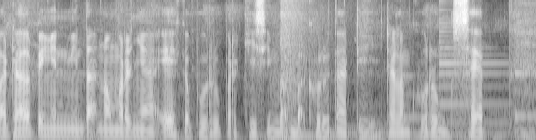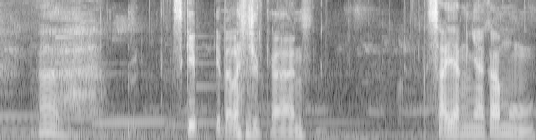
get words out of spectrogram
Padahal pengen minta nomornya, eh keburu pergi si mbak-mbak guru tadi dalam kurung set. Ah, skip kita lanjutkan. Sayangnya kamu,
